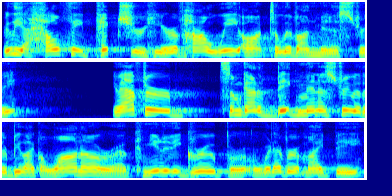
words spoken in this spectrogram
really a healthy picture here of how we ought to live on ministry. You know, after some kind of big ministry, whether it be like Awana or a community group or, or whatever it might be,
